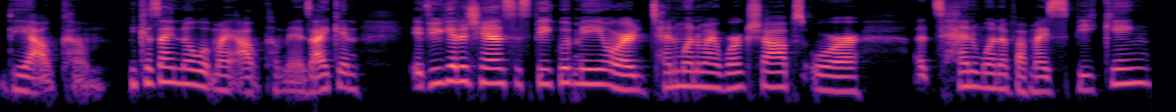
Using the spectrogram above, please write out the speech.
the outcome because I know what my outcome is. I can, if you get a chance to speak with me or attend one of my workshops or attend one of my speaking,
